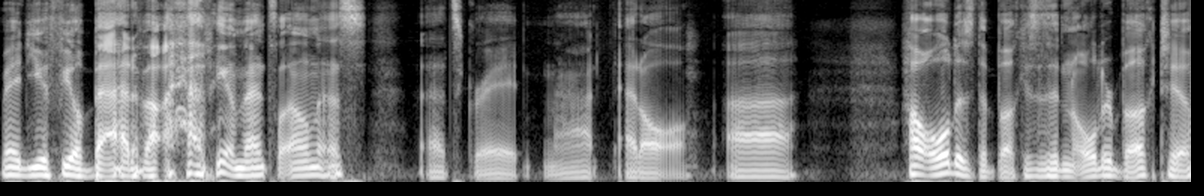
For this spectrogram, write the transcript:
made you feel bad about having a mental illness. That's great. Not at all. Uh, how old is the book? Is it an older book too?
